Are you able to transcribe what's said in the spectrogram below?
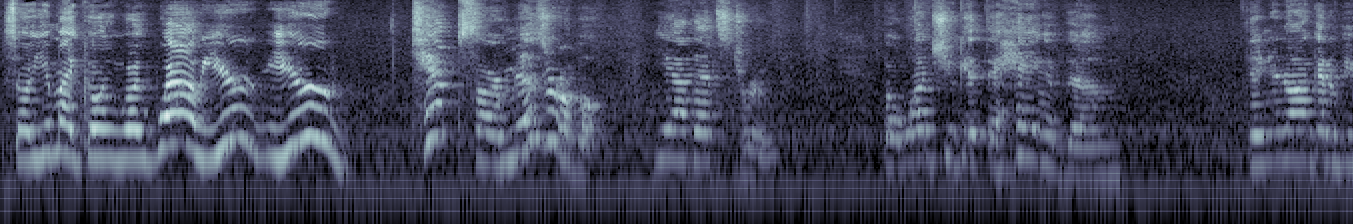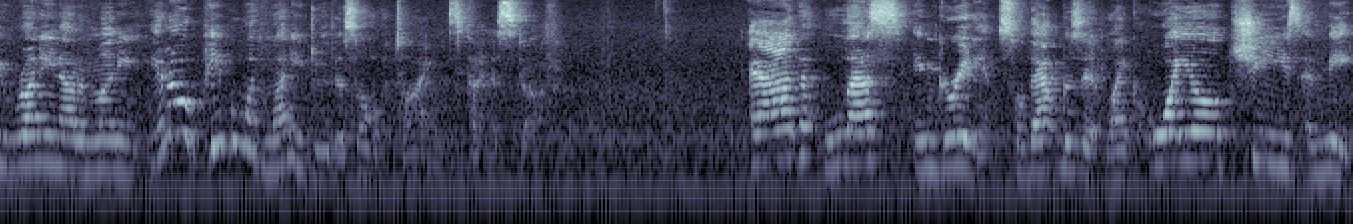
So you might going, well, wow, your, your tips are miserable. Yeah, that's true. But once you get the hang of them, then you're not going to be running out of money. You know, people with money do this all the time, this kind of stuff. Add less ingredients. So that was it, like oil, cheese, and meat.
